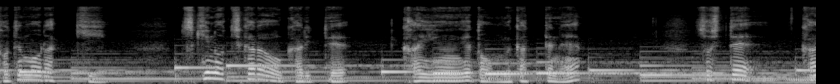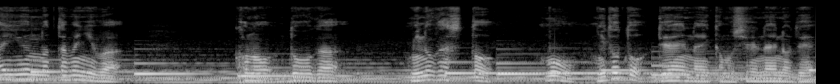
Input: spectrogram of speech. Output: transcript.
とてもラッキー。月の力を借りて開運へと向かってね。そして開運のためにはこの動画見逃すともう二度と出会えないかもしれないので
